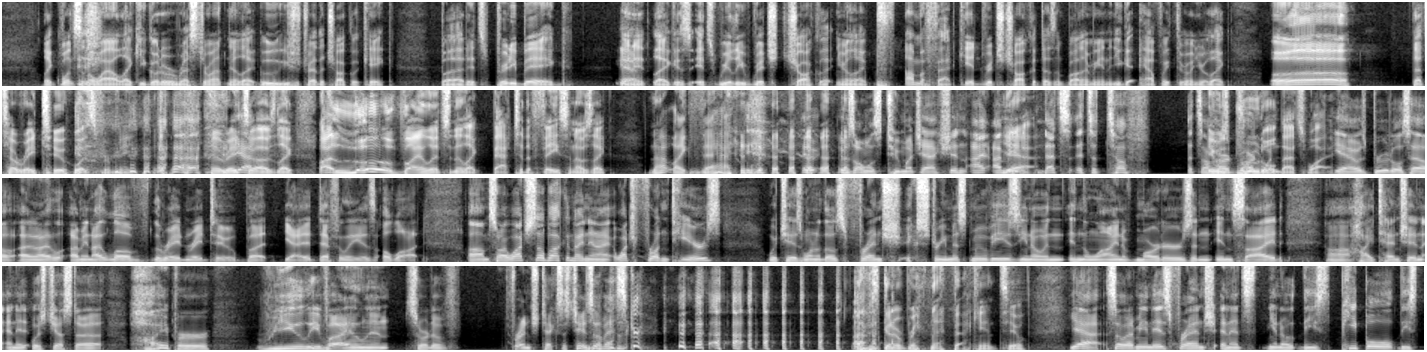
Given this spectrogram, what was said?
Like, once in a while, like, you go to a restaurant and they're like, ooh, you should try the chocolate cake. But it's pretty big. Yeah. And it like is it's really rich chocolate. And you're like, I'm a fat kid. Rich chocolate doesn't bother me. And then you get halfway through and you're like, oh, that's how Raid 2 was for me. Raid Yeah. 2, I was like, I love violence. And then like bat to the face. And I was like, not like that. it, it was almost too much action. I, I mean, Yeah. that's it's a tough. It's a it was hard, hard brutal. one. That's why. Yeah, it was brutal as hell. And I, I mean, I love the Raid and Raid 2, but yeah, it definitely is a lot. Um, so I watched Cell Block 99. I watched Frontiers, which is one of those French extremist movies, you know, in, in the line of Martyrs and Inside, uh, high tension. And it was just a hyper, really violent sort of French Texas Chainsaw Massacre. I was gonna bring that back in too. Yeah, so I mean, it is French, and it's you know these people, these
